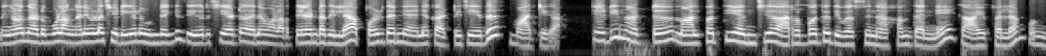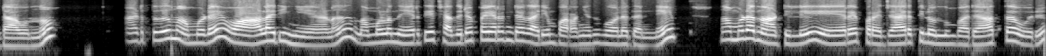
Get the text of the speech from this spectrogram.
നിങ്ങൾ നടുമ്പോൾ അങ്ങനെയുള്ള ചെടികൾ ഉണ്ടെങ്കിൽ തീർച്ചയായിട്ടും അതിനെ വളർത്തേണ്ടതില്ല. അപ്പോൾ തന്നെ അതിനെ കട്ട് ചെയ്ത് മാറ്റുക. ചെടി നട്ട് നാൽപ്പത്തി അഞ്ച് അറുപത് ദിവസത്തിനകം തന്നെ കായ്ഫലം ഉണ്ടാവുന്നു. അടുത്തത് നമ്മുടെ വാളരിങ്ങയാണ്. നമ്മൾ നേരത്തെ ചതുരപ്പയറിന്റെ കാര്യം പറഞ്ഞതുപോലെ തന്നെ നമ്മുടെ നാട്ടിൽ ഏറെ പ്രചാരത്തിലൊന്നും വരാത്ത ഒരു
